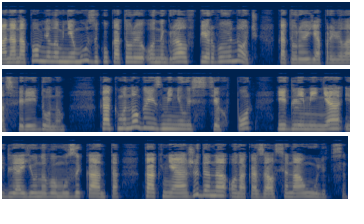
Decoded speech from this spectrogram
она напомнила мне музыку, которую он играл в первую ночь, которую я провела с Ферейдуном. Как много изменилось с тех пор и для меня, и для юного музыканта, как неожиданно он оказался на улице.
